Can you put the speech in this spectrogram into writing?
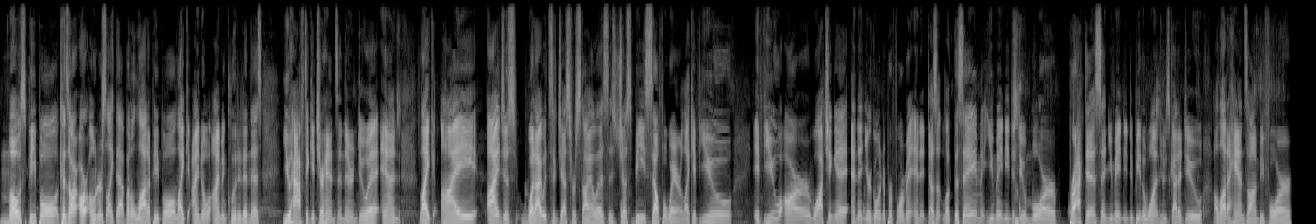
Most people, because our our owners like that, but a lot of people, like I know I'm included in this. You have to get your hands in there and do it, and like I I just what I would suggest for stylists is just be self-aware. Like if you if you are watching it and then you're going to perform it and it doesn't look the same, you may need to do more practice and you may need to be the one who's got to do a lot of hands-on before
